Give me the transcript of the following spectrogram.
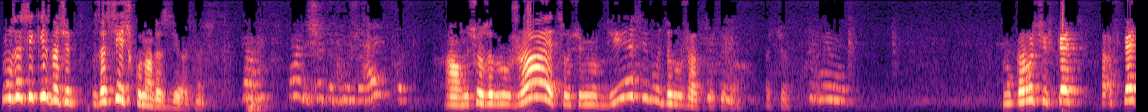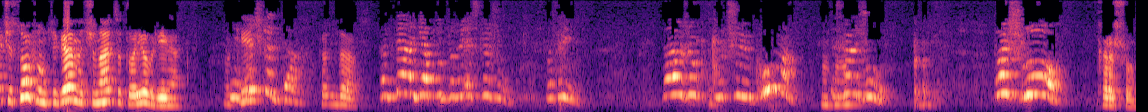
Ну засеки, значит, засечку надо сделать, значит. Мам, он еще загружается. А, он еще загружается, он еще минут 10 будет загружаться у тебя. А что? Ну, короче, в 5, в 5 часов у тебя начинается твое время. Не Окей? знаешь, когда? Когда? Когда я буду, я скажу. Смотри. Я уже включу игру мам, и скажу. Пошло. Хорошо.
